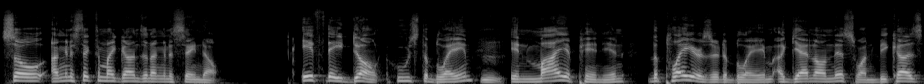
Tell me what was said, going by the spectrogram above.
So I'm going to stick to my guns and I'm going to say no. If they don't, who's to blame? In my opinion, the players are to blame again on this one because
